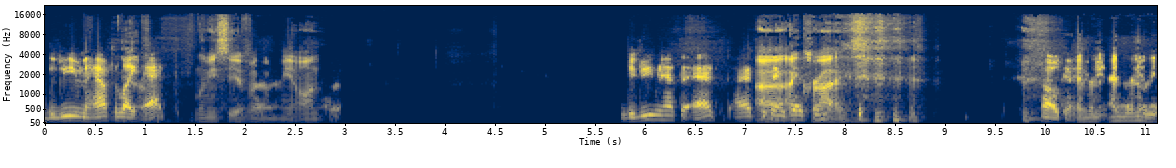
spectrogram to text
Did you even have to like Yeah. act? Let me see if I have any on. Did you even have to act? I asked the Uh, same I question. cried, Oh, okay. and then and then we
